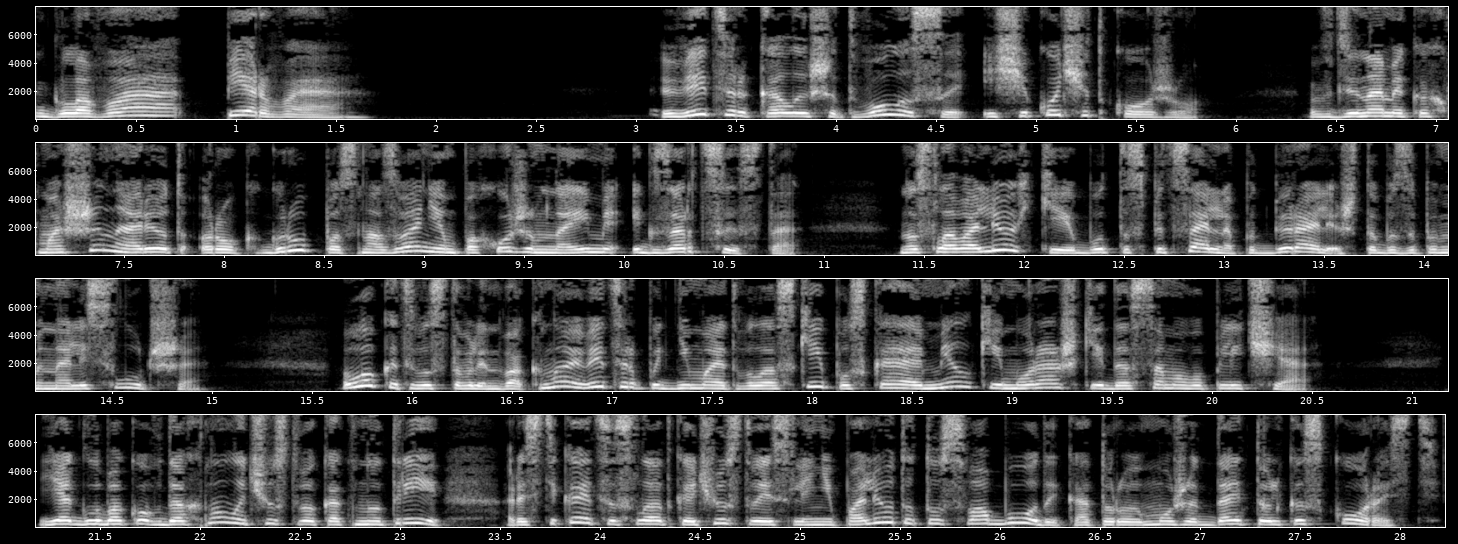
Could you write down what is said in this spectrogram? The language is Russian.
Глава первая. Ветер колышет волосы и щекочет кожу. В динамиках машины орёт рок-группа с названием, похожим на имя экзорциста, но слова легкие, будто специально подбирали, чтобы запоминались лучше. Локоть выставлен в окно, и ветер поднимает волоски, пуская мелкие мурашки до самого плеча. Я глубоко вдохнула, чувствуя, как внутри растекается сладкое чувство, если не полета, то свободы, которую может дать только скорость.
